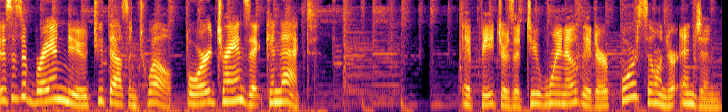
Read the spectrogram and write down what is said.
This is a brand new 2012 Ford Transit Connect. It features a 2.0-liter four-cylinder engine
